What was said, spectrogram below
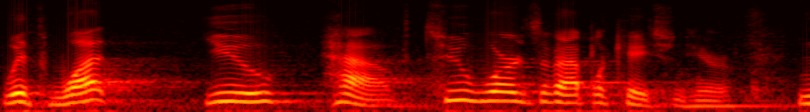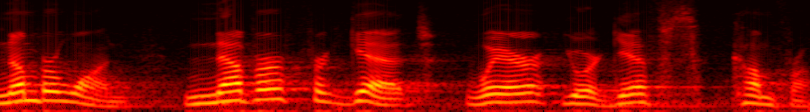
with what you have. Two words of application here. Number one, never forget where your gifts come from.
